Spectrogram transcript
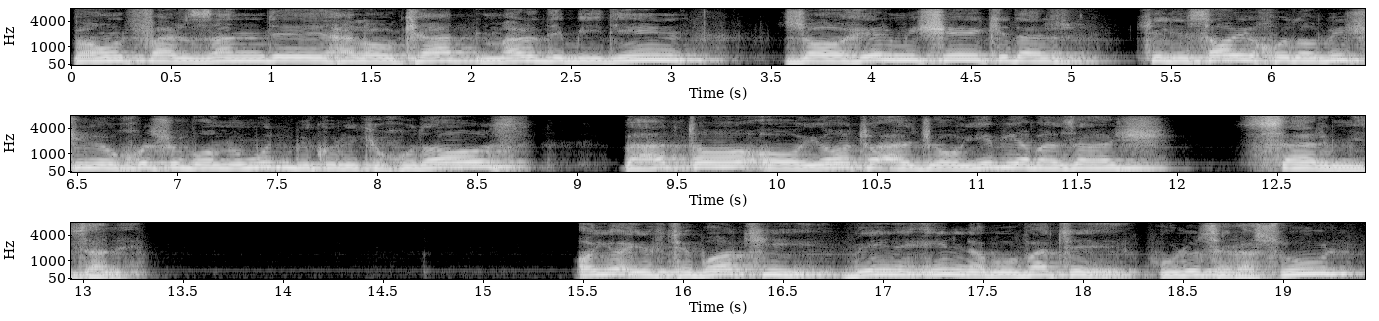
و اون فرزند هلاکت مرد بیدین ظاهر میشه که در کلیسای خدا میشینه و خودش رو وانمود می‌کنه که خداست و حتی آیات و عجایبی هم ازش سر می‌زنه. آیا ارتباطی بین این نبوت پولس رسول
